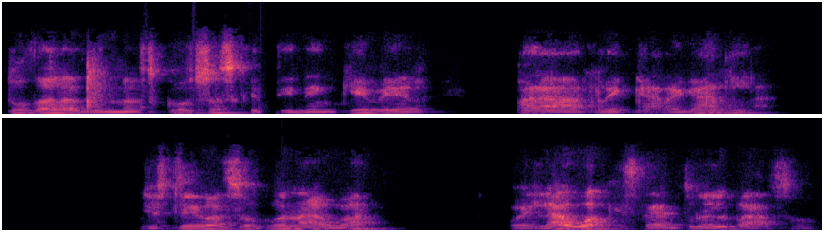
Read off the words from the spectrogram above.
todas las demás cosas que tienen que ver para recargarla. Yo este vaso con agua, o el agua que está dentro del vaso,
